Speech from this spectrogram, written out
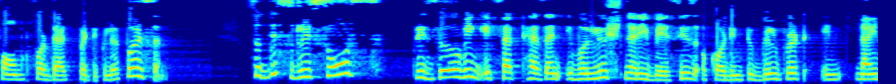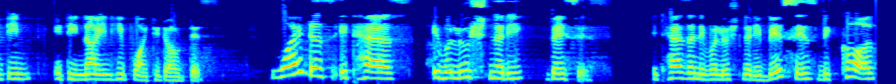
formed for that particular person. So this resource preserving effect has an evolutionary basis. According to Gilbert in 1989, he pointed out this. Why does it has evolutionary basis? It has an evolutionary basis because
